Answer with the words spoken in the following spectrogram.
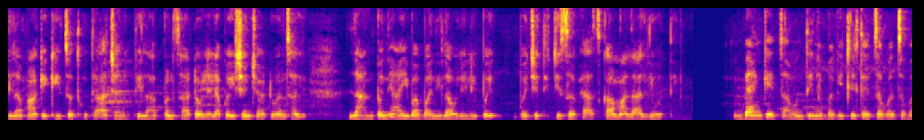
तिला मागे खेचत होत्या. अचानक तिला आपण साठवलेल्या पैशांची आठवण झाली. लहानपणी आईबाबांनी लावलेली पै बचतीची सवय आज कामाला आली होती. बँकेत जाऊन तिने बघितली तर जवळजवळ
